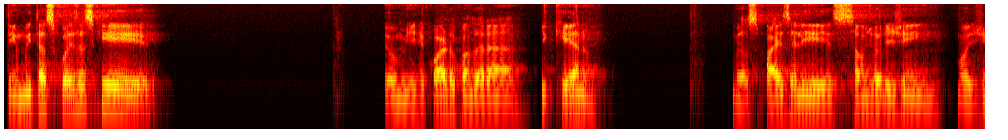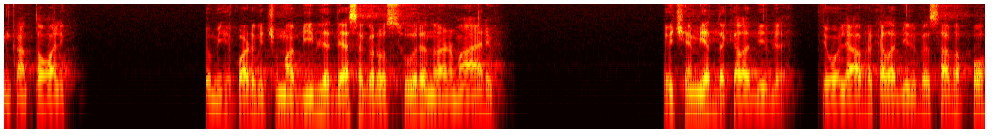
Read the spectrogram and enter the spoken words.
Tem muitas coisas que eu me recordo quando era pequeno, meus pais eles são de origem, origem católica. Eu me recordo que tinha uma Bíblia dessa grossura no armário. Eu tinha medo daquela Bíblia. Eu olhava para aquela Bíblia e pensava, pô,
